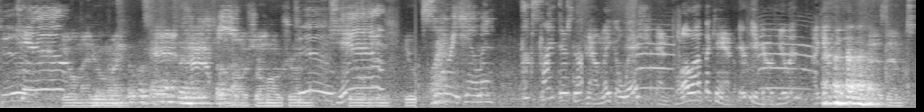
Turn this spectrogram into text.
to Eu acho que eu vou Promotion. two. Sorry, human. Looks like there's no. Now make a wish and blow out the candle. Here you go, human. I got you a present.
